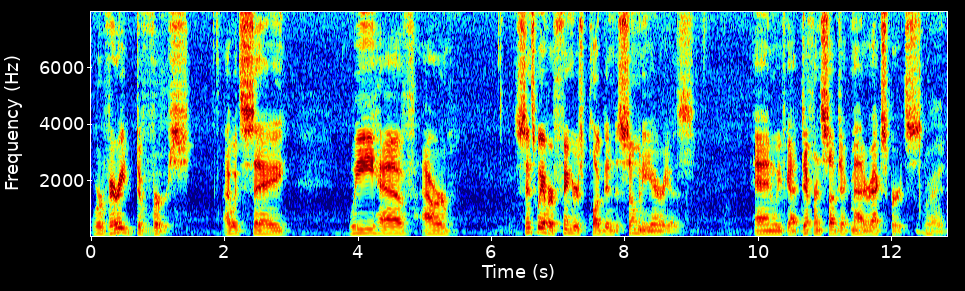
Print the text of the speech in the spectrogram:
We're very diverse. I would say we have our, since we have our fingers plugged into so many areas and we've got different subject matter experts. Right,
